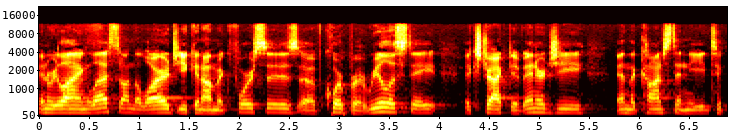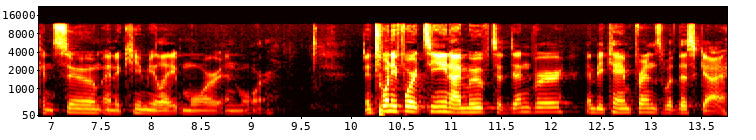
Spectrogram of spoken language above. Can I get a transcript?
and relying less on the large economic forces of corporate real estate, extractive energy, and the constant need to consume and accumulate more and more. In 2014, I moved to Denver and became friends with this guy.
